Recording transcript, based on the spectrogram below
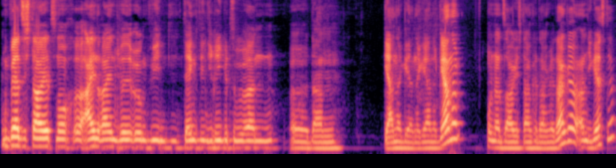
Und wer sich da jetzt noch äh, einreihen will, irgendwie denkt, in die Riege zu gehören, äh, dann gerne, gerne, gerne, gerne. Und dann sage ich danke, danke, danke an die Gäste.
